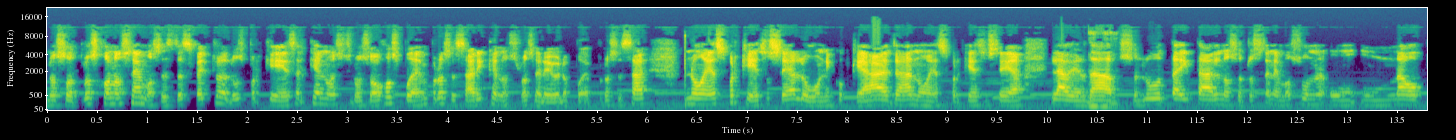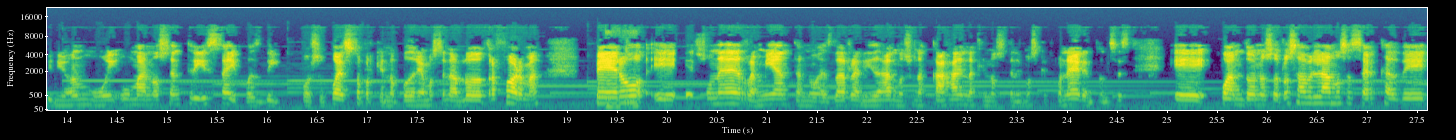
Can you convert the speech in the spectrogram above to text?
Nosotros conocemos este espectro de luz porque es el que nuestros ojos pueden procesar y que nuestro cerebro puede procesar. No es porque eso sea lo único que haya, no es porque eso sea la verdad absoluta y tal. Nosotros tenemos una, una opinión muy humanocentrista y pues por supuesto, porque no podríamos tenerlo de otra forma, pero eh, es una herramienta, no es la realidad, no es una caja en la que nos tenemos que poner. Entonces, eh, cuando nosotros hablamos acerca de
